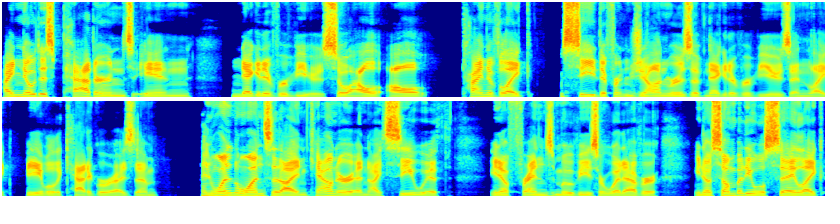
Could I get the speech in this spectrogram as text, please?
I notice patterns in negative reviews. So I'll I'll kind of like see different genres of negative reviews and like be able to categorize them. And one of the ones that I encounter and I see with you know friends movies or whatever, you know, somebody will say like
